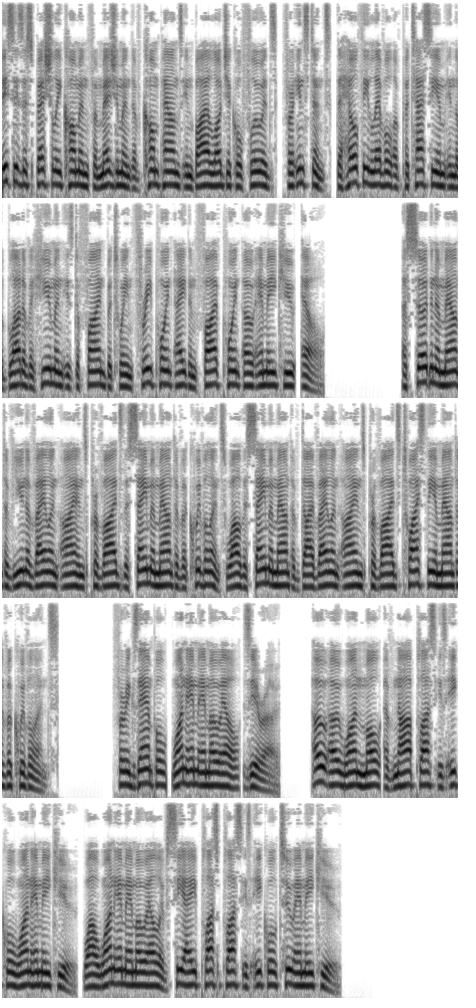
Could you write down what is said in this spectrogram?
This is especially common for measurement of compounds in biological fluids, for instance, the healthy level of potassium in the blood of a human is defined between 3.8 and 5.0 meq, L. A certain amount of univalent ions provides the same amount of equivalents while the same amount of divalent ions provides twice the amount of equivalents. For example, 1 mmol 0. 001 mol of Na plus is equal 1 meq, while 1 mmol of Ca plus plus is equal 2 meq.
